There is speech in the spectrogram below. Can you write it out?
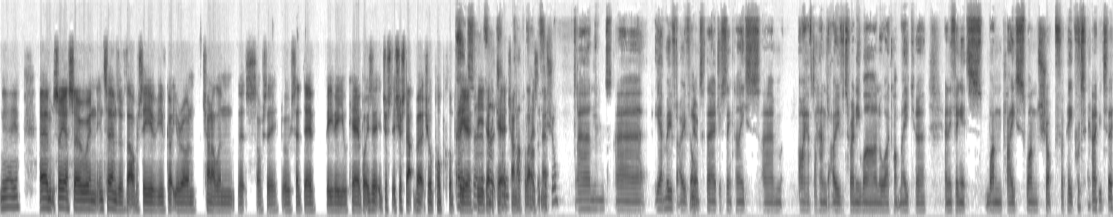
Yeah, yeah. Um, so yeah, so in, in terms of that, obviously you've, you've got your own channel, and that's obviously we said Dave BV UK. But is it just it's just that virtual pub club for your for your dedicated channel for that, isn't official. it? And uh, yeah, moved over yep. onto there just in case um, I have to hand it over to anyone or I can't make uh, anything. It's one place, one shop for people to go to.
